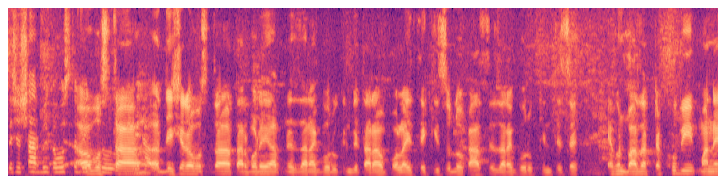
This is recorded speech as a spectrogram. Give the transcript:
দেশের সার্বিক অবস্থা অবস্থা দেশের অবস্থা তারপরে আপনি যারা গরু কিনবে তারাও পলাইছে কিছু লোক আছে যারা গরু কিনতেছে। এখন বাজারটা খুবই মানে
